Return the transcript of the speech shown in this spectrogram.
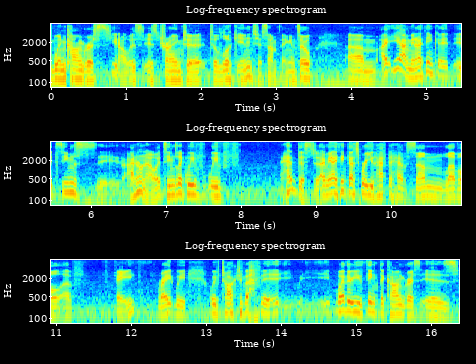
when Congress, you know, is, is trying to to look into something. And so, um, I, yeah, I mean, I think it, it seems, I don't know, it seems like we've we've had this. I mean, I think that's where you have to have some level of faith, right? We we've talked about the, whether you think the Congress is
